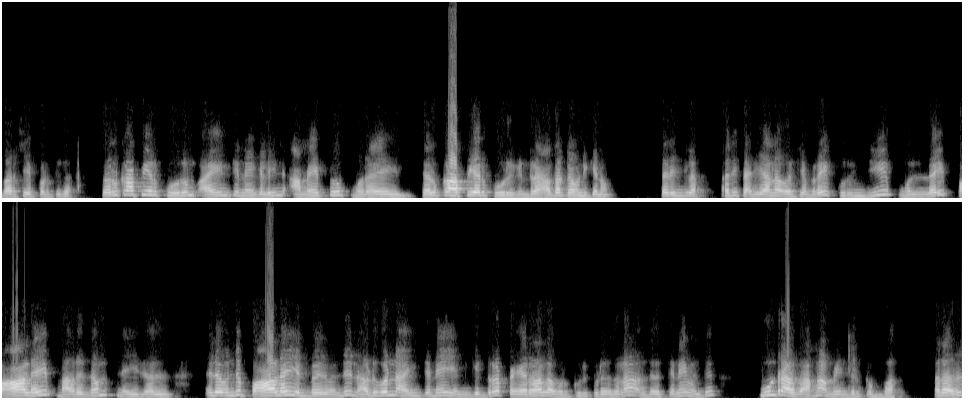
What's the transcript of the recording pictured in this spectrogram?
வரிசைப்படுத்துக. தொல்காப்பியர் கூறும் ஐந்திணைகளின் அமைப்பு முறை. தொல்காப்பியர் கூறுகின்ற அதை கவனிக்கணும். சரிங்களா? அது சரியான வரிசை முறை. குறிஞ்சி முல்லை பாலை மருதம் நெய்தல். இதை வந்து பாலை என்பது வந்து நடுவன் ஐந்திணை என்கின்ற பெயரால் அவர் குறிப்பிடுவதெல்லாம் அந்த திணை வந்து மூன்றாவதாக அமைந்திருக்கும்பா. அதாவது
